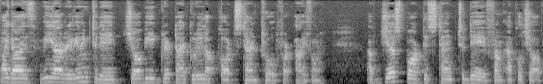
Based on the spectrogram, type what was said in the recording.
Hi guys, we are reviewing today Joby Grip-Tight GorillaPod Stand Pro for iPhone. I've just bought this stand today from Apple Shop.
